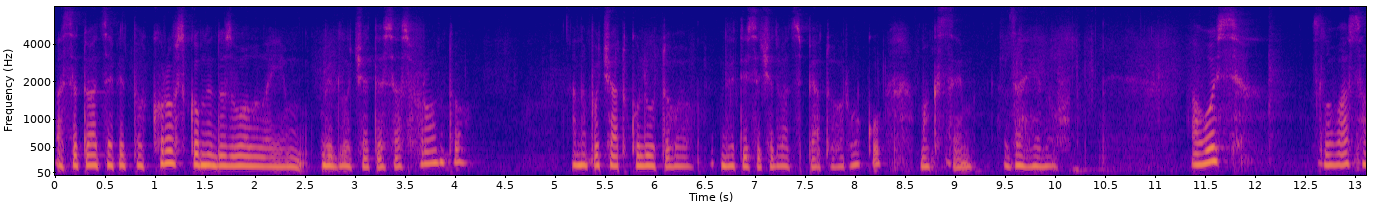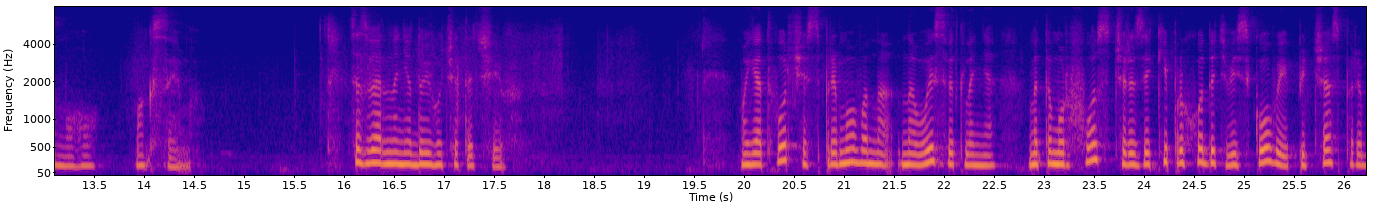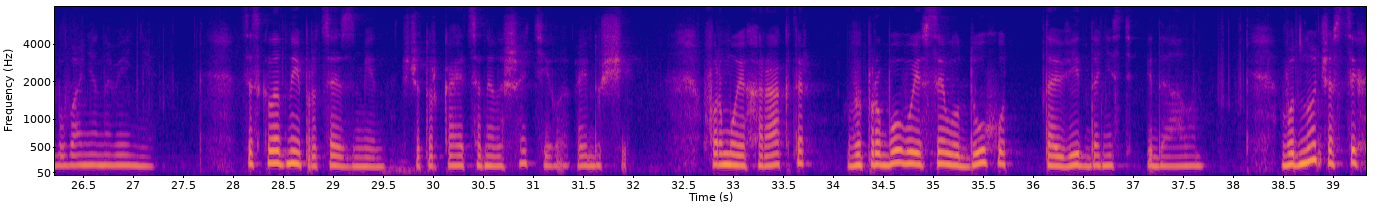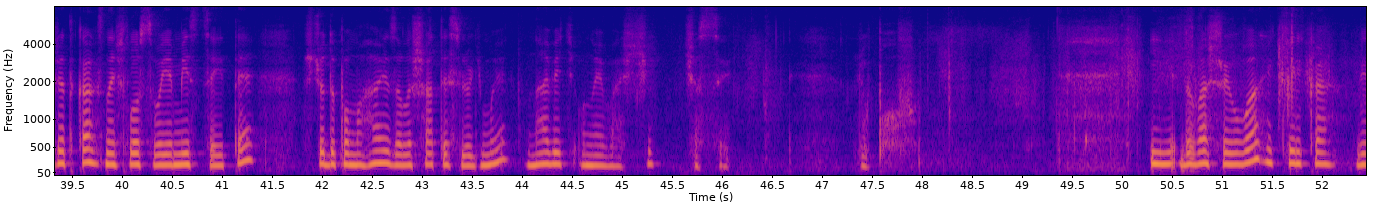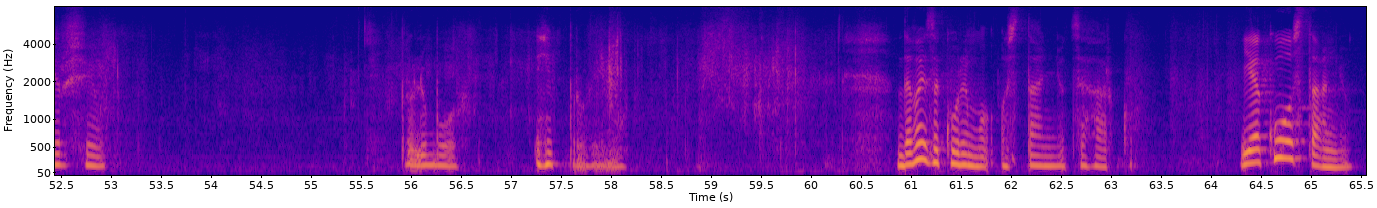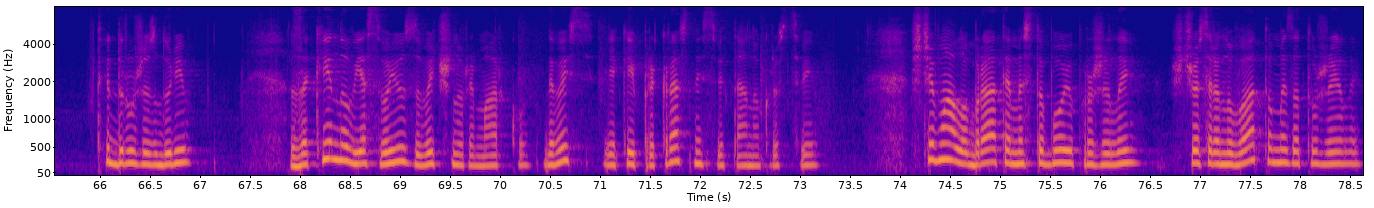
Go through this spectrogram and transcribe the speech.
а ситуація під Покровськом не дозволила їм відлучитися з фронту. А на початку лютого 2025 року Максим загинув. А ось слова самого Максима. Це звернення до його читачів. Моя творчість спрямована на висвітлення метаморфоз, через які проходить військовий під час перебування на війні. Це складний процес змін, що торкається не лише тіла, а й душі, формує характер, випробовує силу духу та відданість ідеалам. Водночас в цих рядках знайшло своє місце і те, що допомагає залишатись людьми навіть у найважчі часи. Любов. І до вашої уваги кілька віршів про любов і про. Давай закуримо останню цигарку. Яку останню? Ти, друже, здурів? Закинув я свою звичну ремарку. Дивись, який прекрасний світанок розцвів. Ще мало, брате, ми з тобою прожили, щось ранувато ми затужили.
